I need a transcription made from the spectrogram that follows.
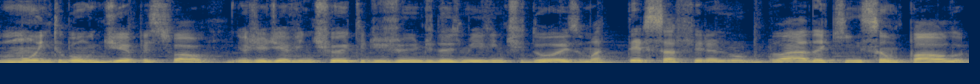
Muito bom dia, pessoal. Hoje é dia 28 de junho de 2022, uma terça-feira nublada aqui em São Paulo.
